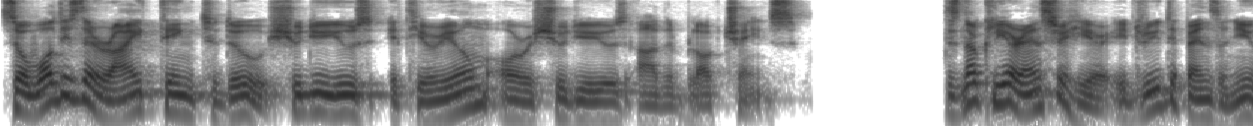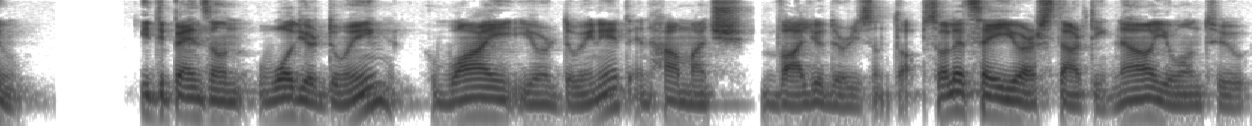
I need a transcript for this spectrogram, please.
So, what is the right thing to do? Should you use Ethereum or should you use other blockchains? There's no clear answer here. It really depends on you. It depends on what you're doing, why you're doing it, and how much value there is on top. So let's say you are starting now, you want to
